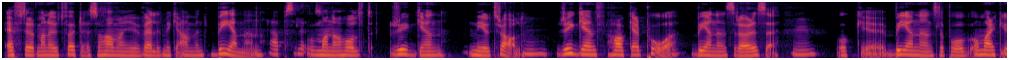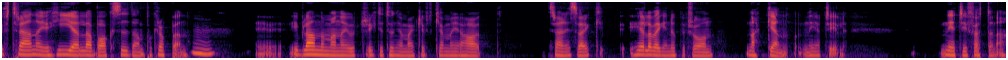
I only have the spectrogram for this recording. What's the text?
efter att man har utfört det så har man ju väldigt mycket använt benen Absolut. och man har hållit ryggen neutral. Mm. Ryggen hakar på benens rörelse Mm. och eh, benen slår på och marklyft tränar ju hela baksidan på kroppen. Mm. Eh, ibland om man har gjort riktigt tunga marklyft kan man ju ha träningsverk hela vägen uppifrån nacken ner till, ner till fötterna.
